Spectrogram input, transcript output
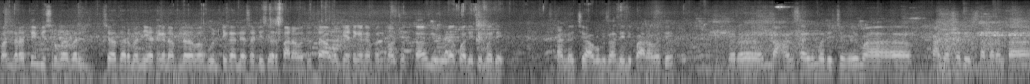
पंधरा ते वीस रुपयापर्यंतच्या दरम्यान या ठिकाणी आपल्याला गुलटी कांद्यासाठी दर पाहायला मिळते. तर आवक या ठिकाणी आपण पाहू शकता वेगवेगळ्या क्वालिटीमध्ये कांद्याची आवक झालेली पाहायला मिळते. तर लहान साईजमध्ये चिंगळी मा कांद्यासाठी साधारणतः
